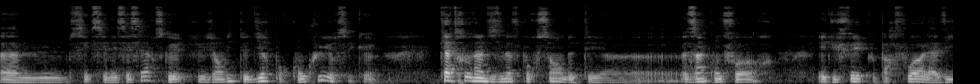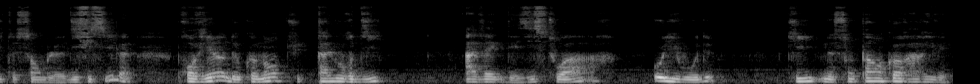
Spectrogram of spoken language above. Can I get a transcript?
euh, c'est que c'est nécessaire. Ce que j'ai envie de te dire pour conclure, c'est que 99% de tes euh, inconforts et du fait que parfois la vie te semble difficile provient de comment tu t'alourdis avec des histoires Hollywood qui ne sont pas encore arrivées.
